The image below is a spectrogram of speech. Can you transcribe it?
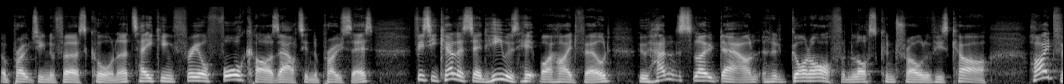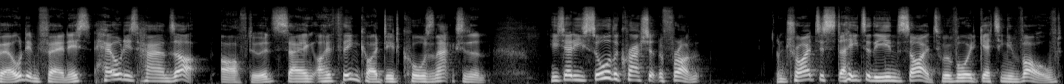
approaching the first corner, taking three or four cars out in the process. Fisichella said he was hit by Heidfeld, who hadn't slowed down and had gone off and lost control of his car. Heidfeld, in fairness, held his hands up afterwards, saying, I think I did cause an accident. He said he saw the crash at the front and tried to stay to the inside to avoid getting involved,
